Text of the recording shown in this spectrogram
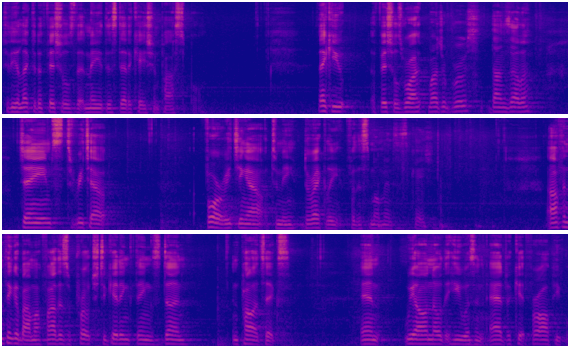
to the elected officials that made this dedication possible. Thank you, officials Roger Bruce, Donzella, James, to reach out, for reaching out to me directly for this momentous occasion. I often think about my father's approach to getting things done in politics, and we all know that he was an advocate for all people.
